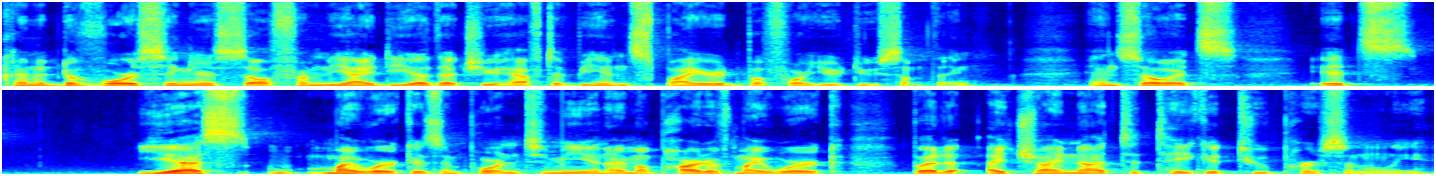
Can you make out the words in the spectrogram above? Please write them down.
kind of divorcing yourself from the idea that you have to be inspired before you do something. And so it's it's yes, my work is important to me and I'm a part of my work, but I try not to take it too personally.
